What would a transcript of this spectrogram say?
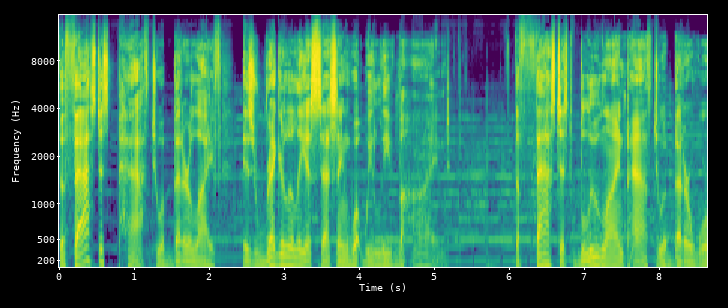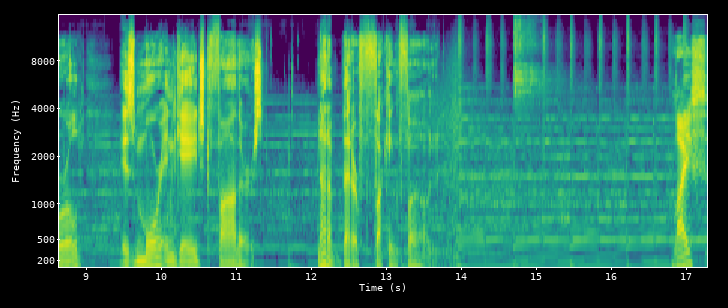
The fastest path to a better life is regularly assessing what we leave behind. The fastest blue line path to a better world is more engaged fathers, not a better fucking phone. Life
